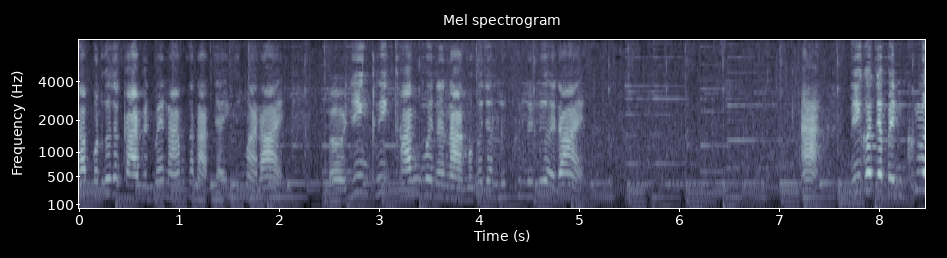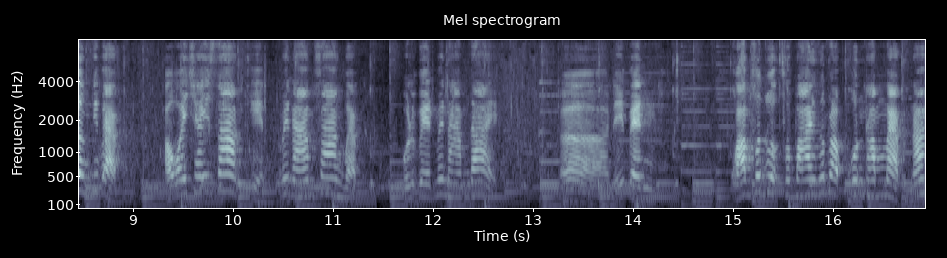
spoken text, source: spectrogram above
ครับ มันก็จะกลายเป็นแม่น้ำขนาดใหญ่ขึ้นมาได้เออยิ่งคลิกครั้งไปนานๆมันก็จะลึกขึ้นเรื่อย ๆ ได้อะนี่ก็จะเป็นเครื่องที่แบบ เอาไว้ใช้สร้างเขตแม่น้ำสร้างแบบบริเวณแม่น้ำได้เออนี่เป็นความสะดวกสบายสำหรับคนทำแมปนะ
